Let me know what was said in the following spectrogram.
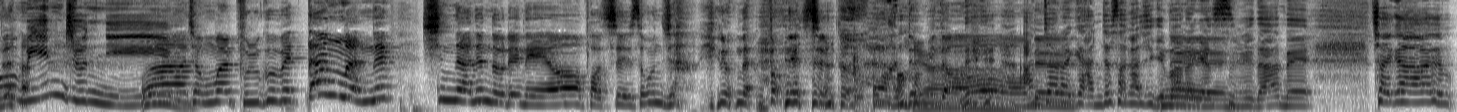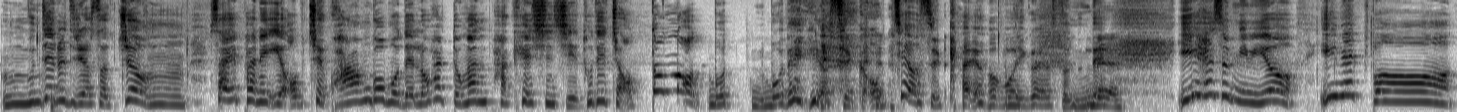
조민주님. 와 정말 불금에 딱 맞는 신나는 노래네요. 버스에서 혼자 일어날 뻔했으면 어, 안 됩니다. 네, 네. 안전하게 앉아서 가시기 네. 바라겠습니다. 네. 저희가 음, 문제를 드렸었죠. 음, 사이판의 이 업체 광고 모델로 활동한 박혜신 씨. 도대체 어떤 어, 모, 모델이었을까? 업체였을까요? 뭐 이거였 었는데. 네. 이혜숙 님이요. 200번.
